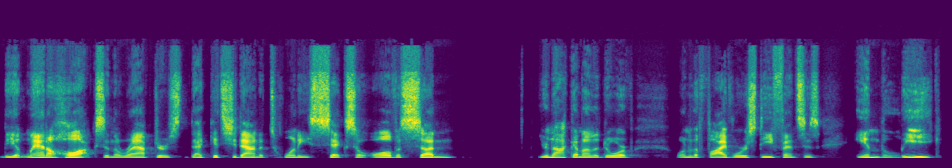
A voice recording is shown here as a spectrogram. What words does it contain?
the Atlanta Hawks, and the Raptors. That gets you down to 26. So all of a sudden, you're knocking on the door of one of the five worst defenses in the league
